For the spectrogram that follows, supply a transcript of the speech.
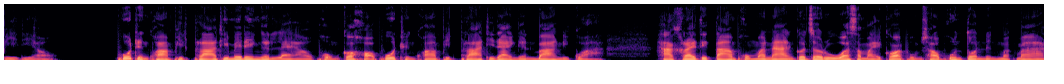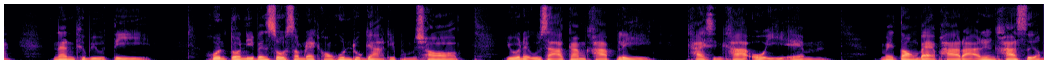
ปีเดียว พูดถึงความผิดพลาดที่ไม่ได้เงินแล้ว ผมก็ขอพูดถึงความผิดพลาดที่ได้เงินบ้างดีกว่า หากใครติดตามผมมานานก็จะรู้ว่าสมัยก่อนผมชอบหุ้นตัวหนึ่งมากๆ นั่นคือ Beauty หุ้นตัวนี้เป็นสูตรสำเร็จของหุ้นทุกอย่างที่ผมชอบ อยู่ในอุตสาหกรรมค้าปลีก ขายสินค้า OEM ไม่ต้องแบกภาระเรื่องค่าเสื่อม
